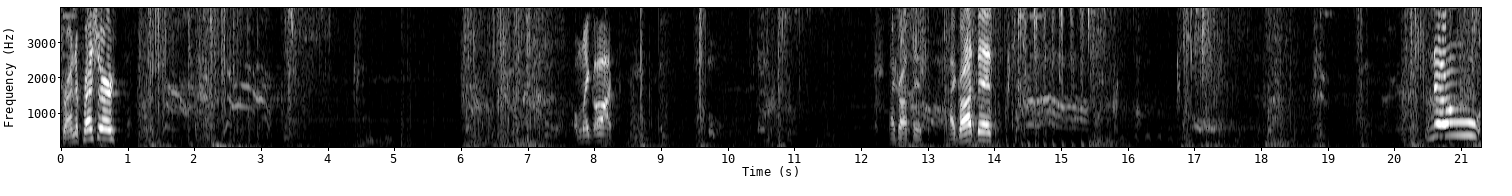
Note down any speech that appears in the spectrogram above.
Trying to pressure. My god. I got this. I got this. No!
